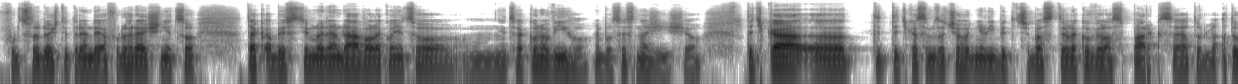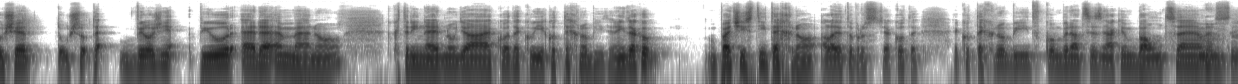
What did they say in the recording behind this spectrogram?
furt sleduješ ty trendy a furt hraješ něco, tak aby s tím lidem dával jako něco, něco jako novýho, nebo se snažíš, jo. Teďka, eh, te, teďka jsem začal hodně líbit třeba styl jako Villa Sparkse a tohle. A to už je, to už to je vyloženě pure EDM jméno, který najednou dělá jako takový jako technobeat. Není to jako úplně čistý techno, ale je to prostě jako, te, jako technobeat v kombinaci s nějakým bouncem. Jasně.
